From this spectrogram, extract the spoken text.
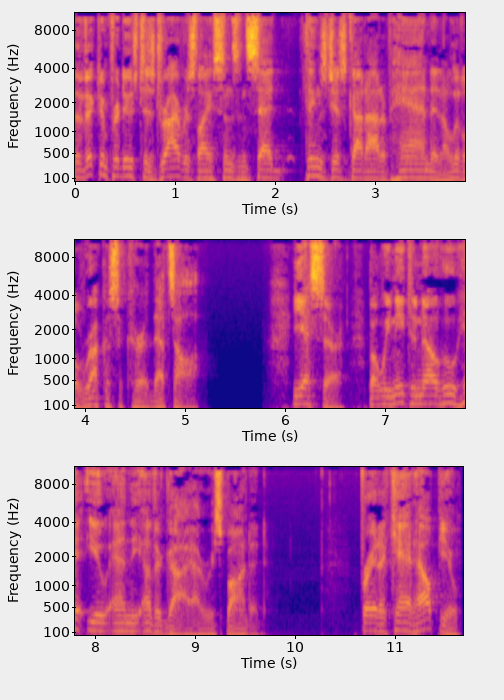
The victim produced his driver's license and said things just got out of hand and a little ruckus occurred, that's all. Yes, sir, but we need to know who hit you and the other guy, I responded. Afraid I can't help you.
